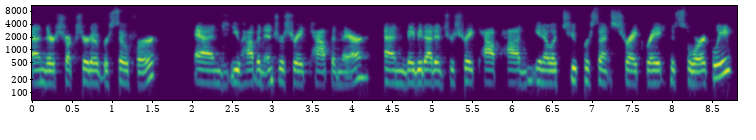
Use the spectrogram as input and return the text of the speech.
and they're structured over SOFR and you have an interest rate cap in there. And maybe that interest rate cap had, you know, a 2% strike rate historically,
